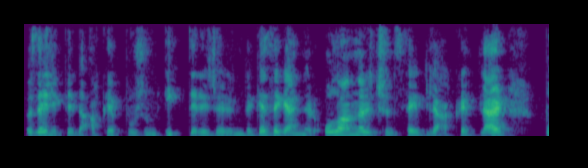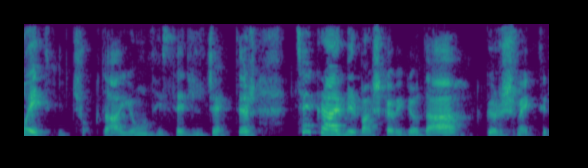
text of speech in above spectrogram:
Özellikle de Akrep Burcu'nun ilk derecelerinde gezegenleri olanlar için sevgili akrepler bu etki çok daha yoğun hissedilecektir. Tekrar bir başka videoda görüşmek dileğiyle.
